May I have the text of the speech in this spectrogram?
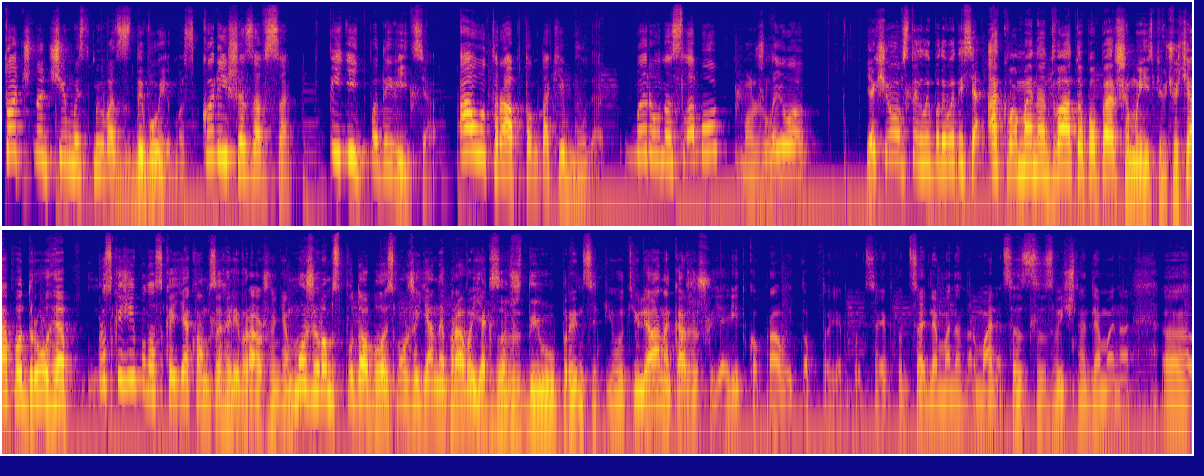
точно чимось ми вас здивуємо. Скоріше за все, підіть, подивіться. А от раптом так і буде. Беру на слабо, можливо. Якщо ви встигли подивитися Аквамена 2, то по-перше, мої співчуття. По-друге, розкажіть, будь ласка, як вам взагалі враження? Може вам сподобалось, може я не правий, як завжди, у принципі. От Юліана каже, що я рідко правий. Тобто, якби це, це для мене нормально, це, це звична для мене е,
